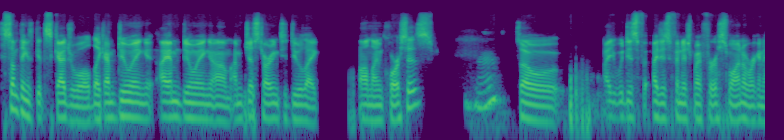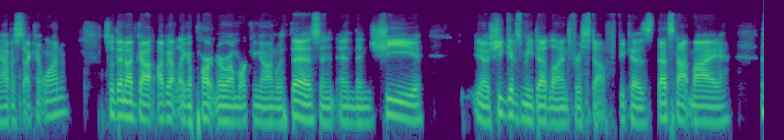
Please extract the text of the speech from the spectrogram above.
some things get scheduled like i'm doing i am doing um i'm just starting to do like online courses Mhm. so i we just i just finished my first one and we're going to have a second one. So then i've got i've got like a partner i'm working on with this and and then she you know she gives me deadlines for stuff because that's not my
